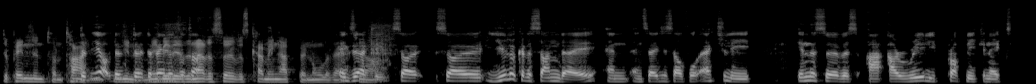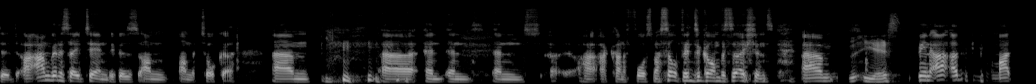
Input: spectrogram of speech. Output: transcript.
dependent on time. yeah, you know, maybe there's another service coming up and all of that. Exactly. Yeah. So so you look at a Sunday and and say to yourself, well, actually, in the service, I, I really properly connected. I, am going to say ten because I'm I'm a talker. Um, uh, and and and uh, I, I, kind of force myself into conversations. Um, yes, I mean other people might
